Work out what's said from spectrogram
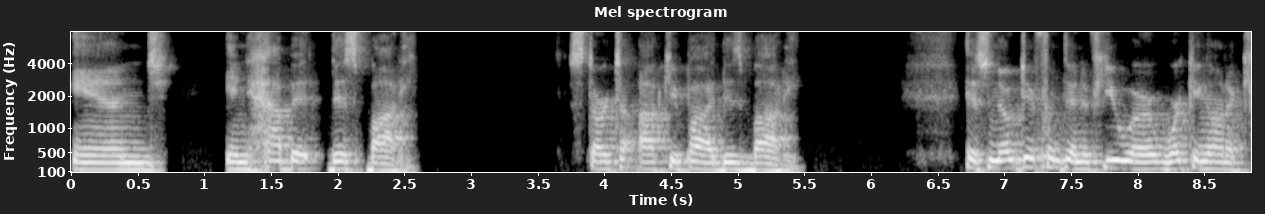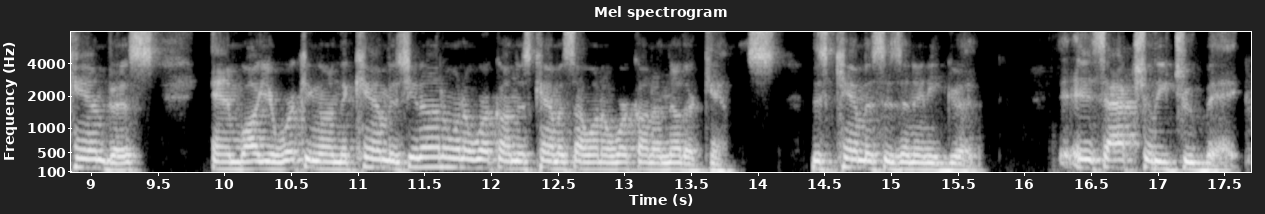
And inhabit this body. Start to occupy this body is no different than if you were working on a canvas and while you're working on the canvas, you know, I don't want to work on this canvas. I want to work on another canvas. This canvas isn't any good. It's actually too big.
